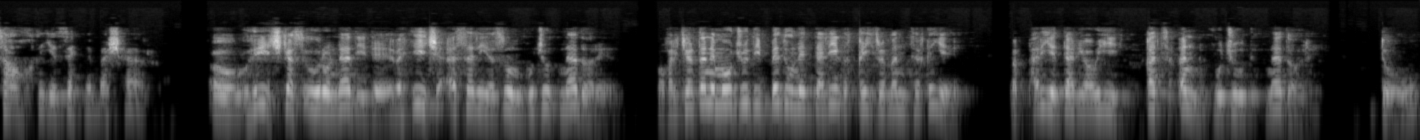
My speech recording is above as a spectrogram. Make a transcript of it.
ساخته ذهن بشر. او هیچ کس او رو ندیده و هیچ اثری از اون وجود نداره. باور کردن موجودی بدون دلیل غیر منطقیه و پری دریایی قطعا وجود نداره. دو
